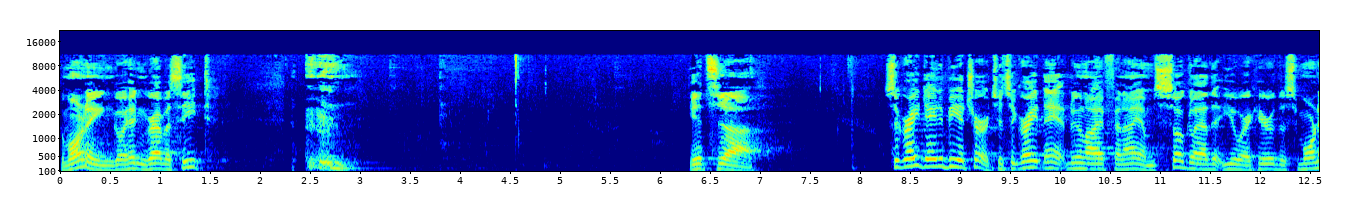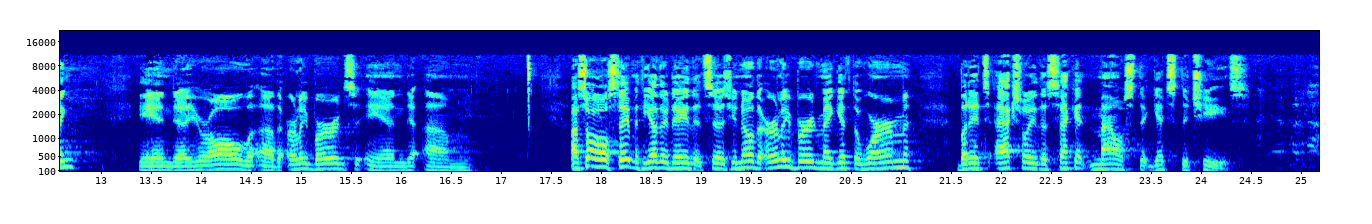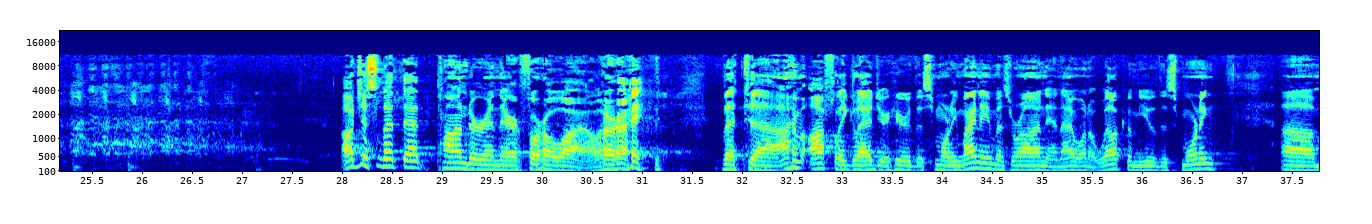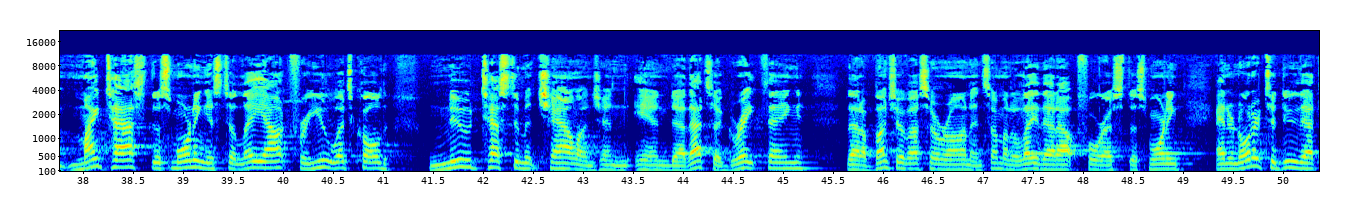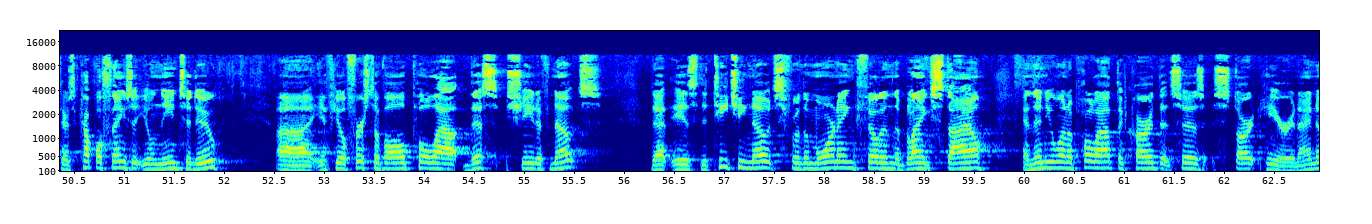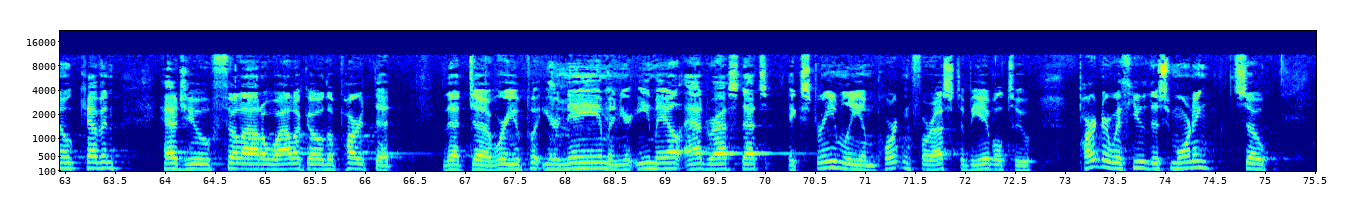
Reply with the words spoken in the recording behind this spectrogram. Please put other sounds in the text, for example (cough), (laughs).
Good morning. Go ahead and grab a seat. (clears throat) it's, uh, it's a great day to be at church. It's a great day at New Life, and I am so glad that you are here this morning. And uh, you're all uh, the early birds. And um, I saw a little statement the other day that says, you know, the early bird may get the worm, but it's actually the second mouse that gets the cheese. I'll just let that ponder in there for a while, all right? (laughs) But uh, I'm awfully glad you're here this morning. My name is Ron, and I want to welcome you this morning. Um, my task this morning is to lay out for you what's called New Testament Challenge, and, and uh, that's a great thing that a bunch of us are on, and so I'm going to lay that out for us this morning. And in order to do that, there's a couple things that you'll need to do. Uh, if you'll first of all pull out this sheet of notes, that is the teaching notes for the morning, fill in the blank style, and then you want to pull out the card that says start here. And I know Kevin had you fill out a while ago the part that that uh, where you put your name and your email address. That's extremely important for us to be able to partner with you this morning. So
